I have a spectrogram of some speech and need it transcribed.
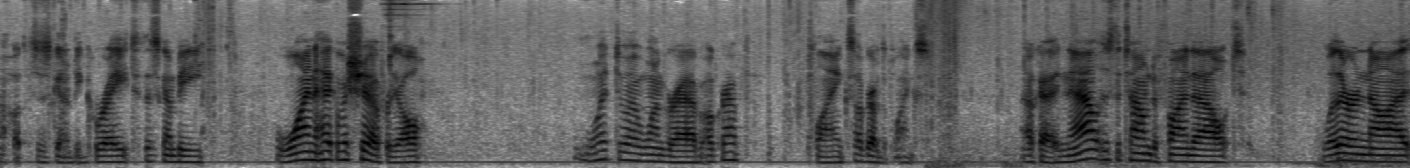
Oh, this is gonna be great. This is gonna be one heck of a show for y'all. What do I want to grab? I'll grab the planks. I'll grab the planks. Okay, now is the time to find out whether or not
